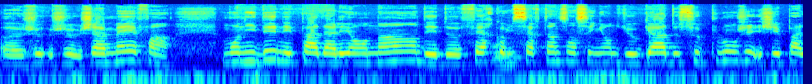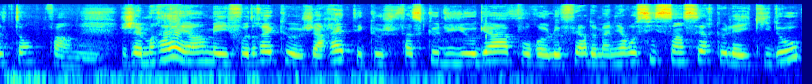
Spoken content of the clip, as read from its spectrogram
Euh, je, jamais, enfin, mon idée n'est pas d'aller en Inde et de faire comme certains enseignants de yoga, de se plonger. J'ai pas le temps. Enfin, j'aimerais, hein, mais il faudrait que j'arrête et que je fasse que du yoga pour euh, le faire de manière aussi sincère que l'Aikido.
